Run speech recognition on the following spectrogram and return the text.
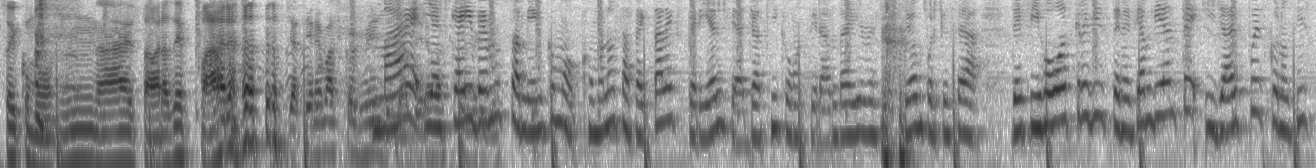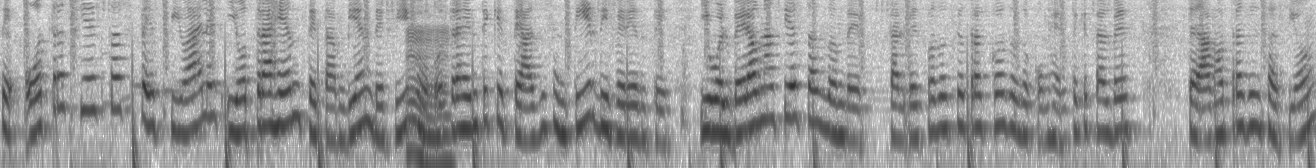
soy como, mmm, ah, esta hora se para. ya tiene más colmillo. Mae, y es que ahí vemos también como cómo nos afecta la experiencia. Yo aquí como tirando ahí reflexión, porque o sea, de fijo vos creciste en ese ambiente y ya después conociste otras fiestas, festivales y otra gente también, de fijo, Ujú. otra gente que te hace sentir diferente. Y volver a unas fiestas donde tal vez pasaste otras cosas o con gente que tal vez te dan otra sensación.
